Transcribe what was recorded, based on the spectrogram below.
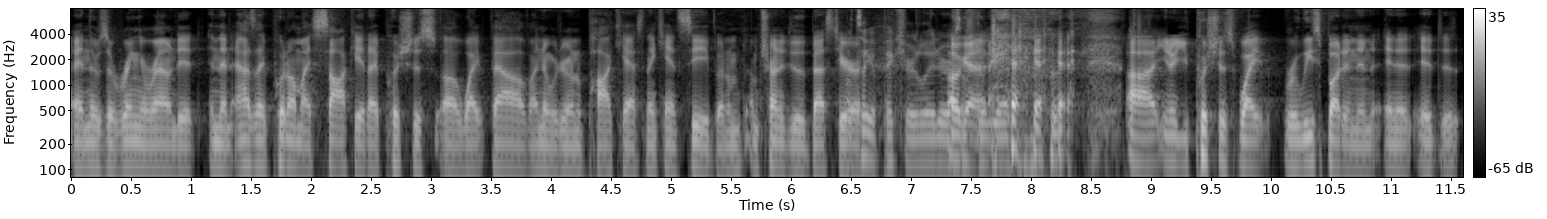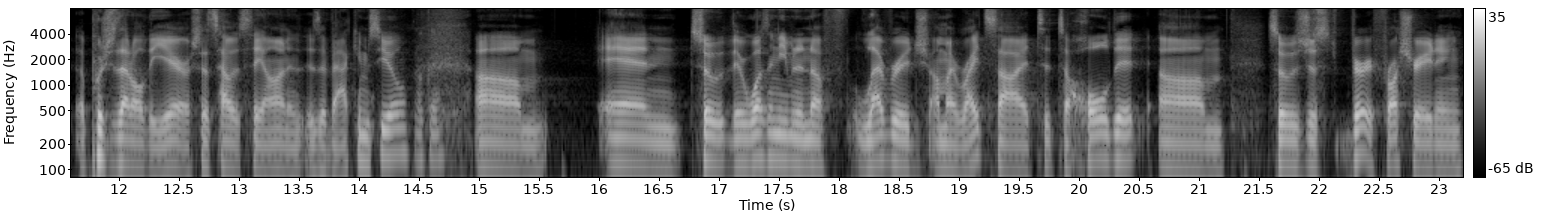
and there's a ring around it. And then as I put on my socket, I push this uh, white valve. I know we're doing a podcast and they can't see, but I'm, I'm trying to do the best here. I'll take a picture later. okay. Yeah. uh, you know, you push this white release button and, and it, it, it, pushes out all the air. So that's how it stay on is a vacuum seal. Okay. Um, and so there wasn't even enough leverage on my right side to, to hold it. Um, so it was just very frustrating.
